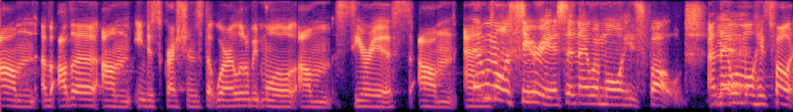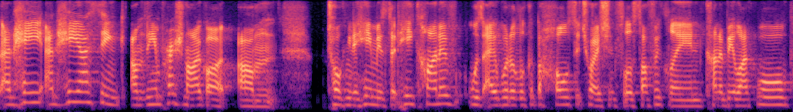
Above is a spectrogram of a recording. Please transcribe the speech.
um of other um indiscretions that were a little bit more um serious um They and were more serious and they were more his fault. and they were more his fault. And he and he, I think, um, the impression I got um, talking to him is that he kind of was able to look at the whole situation philosophically and kind of be like, well,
